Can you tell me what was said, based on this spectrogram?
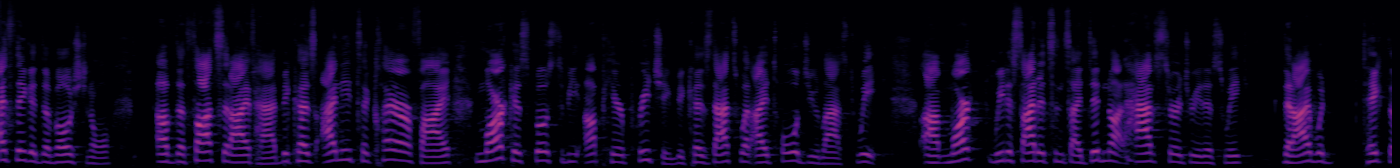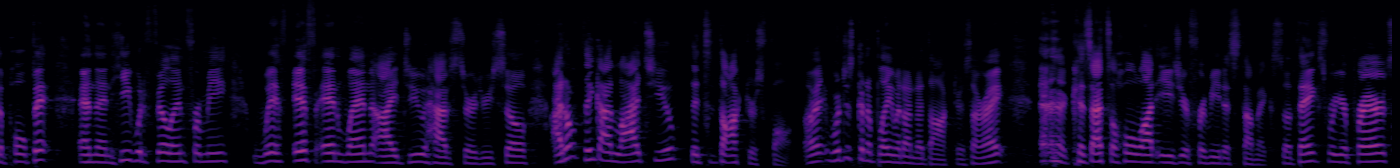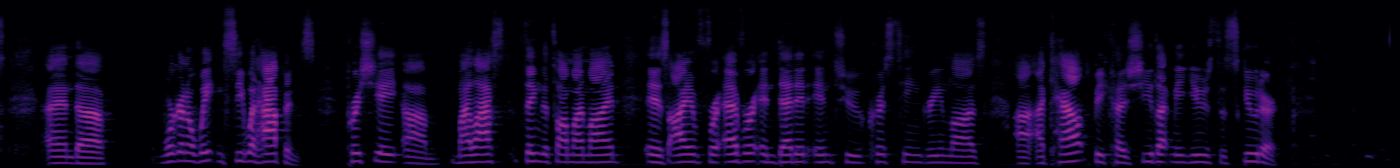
I think, a devotional of the thoughts that I've had because I need to clarify. Mark is supposed to be up here preaching because that's what I told you last week. Uh, Mark, we decided since I did not have surgery this week that I would take the pulpit and then he would fill in for me with if and when I do have surgery. So I don't think I lied to you. It's the doctor's fault. All right, we're just going to blame it on the doctors. All right, because that's a whole lot easier for me to stomach. So thanks for your prayers, and uh, we're going to wait and see what happens. Appreciate um, my last thing that's on my mind is I am forever indebted into Christine Greenlaw's uh, account because she let me use the scooter.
